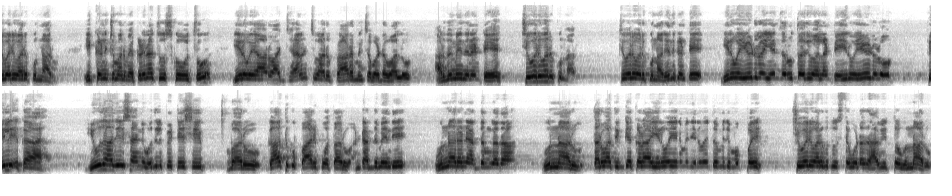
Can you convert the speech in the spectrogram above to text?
చివరి వరకు ఉన్నారు. ఇక్కడి నుంచి మనం ఎక్కడైనా చూసుకోవచ్చు. ఇరవై ఆరు అధ్యాయం నుంచి వారు ప్రారంభించబడ్డ వాళ్ళు అర్థమైందనంటే చివరి వరకు ఉన్నారు. చివరి వరకు ఉన్నారు. ఎందుకంటే ఇరవై ఏడులో ఏం జరుగుతుంది వాళ్ళంటే ఇరవై ఏడులో పిలి యూదా దేశాన్ని వదిలిపెట్టేసి వారు గాతుకు పారిపోతారు. అంటే అర్థమైంది? ఉన్నారని అర్థం కదా? ఉన్నారు. తర్వాత ఇంకెక్కడ? ఇరవై ఎనిమిది ఇరవై తొమ్మిది ముప్పై చివరి వరకు చూస్తే కూడా దావీతో ఉన్నారు.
